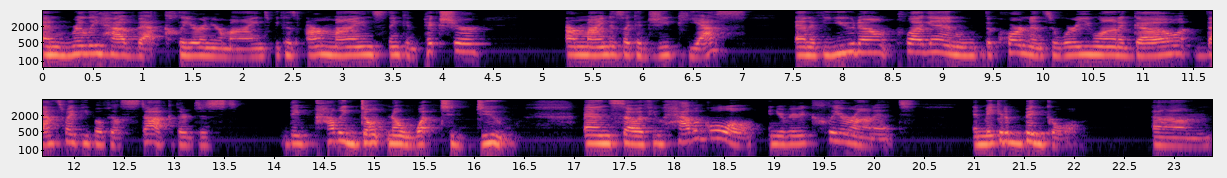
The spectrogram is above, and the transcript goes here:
and really have that clear in your mind because our minds think in picture our mind is like a gps and if you don't plug in the coordinates of where you want to go that's why people feel stuck. They're just they probably don't know what to do. And so if you have a goal and you're very clear on it and make it a big goal um,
